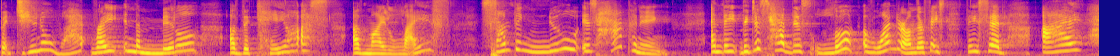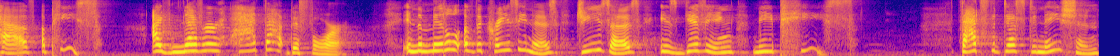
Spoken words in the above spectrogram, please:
But do you know what? Right in the middle of the chaos of my life, something new is happening. And they, they just had this look of wonder on their face. They said, I have a peace. I've never had that before. In the middle of the craziness, Jesus is giving me peace. That's the destination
